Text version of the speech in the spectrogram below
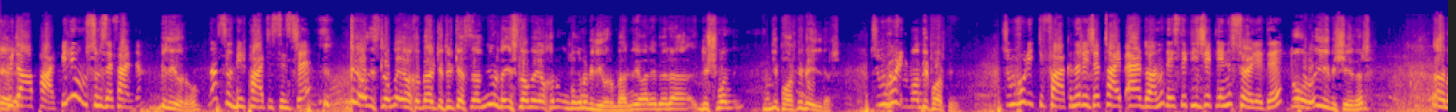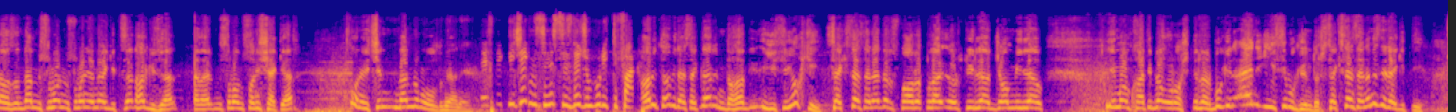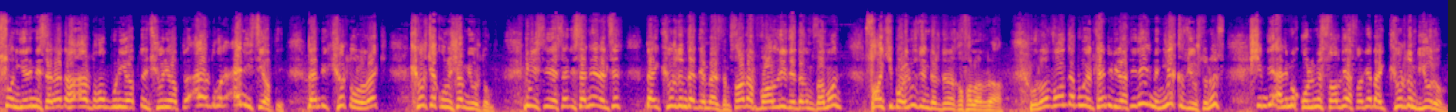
Evet. Hüdapar. Biliyor musunuz efendim? Biliyorum. Nasıl bir parti sizce? Biraz İslam'a yakın. Belki Türkiye sevmiyor da İslam'a yakın olduğunu biliyorum ben. Yani böyle düşman bir parti değildir. Cumhur, Müslüman bir parti. Cumhur İttifakı'nı Recep Tayyip Erdoğan'ı destekleyeceklerini söyledi. Doğru iyi bir şeydir. En azından Müslüman Müslüman yerler gitse daha güzel. Evet, Müslüman Müslüman şeker. Onun için memnun oldum yani. Destekleyecek misiniz siz de Cumhur İttifakı? Tabii tabii desteklerim. Daha bir iyisi yok ki. 80 senedir sarıkla, örtüyle, camiyle, imam hatiple uğraştılar. Bugün en iyisi bugündür. 80 senemiz nereye gitti? Son 20 senede Erdoğan bunu yaptı, şunu yaptı. Erdoğan en iyisi yaptı. Ben bir Kürt olarak Kürtçe konuşamıyordum. Birisi deseydi sen nerelisin? Ben Kürdüm de demezdim. Sonra Vanlı dediğim zaman sanki boynuz indirdiler kafalarına. Ulan Van da bu ülkenin bir değil mi? Niye kızıyorsunuz? Şimdi elimi kolumu sallaya sallaya ben Kürdüm diyorum.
